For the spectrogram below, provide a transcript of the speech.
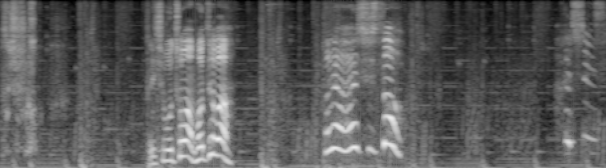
죽어. 25초만 버텨봐. 아니야, 할 수 있어. 할 수 있어.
